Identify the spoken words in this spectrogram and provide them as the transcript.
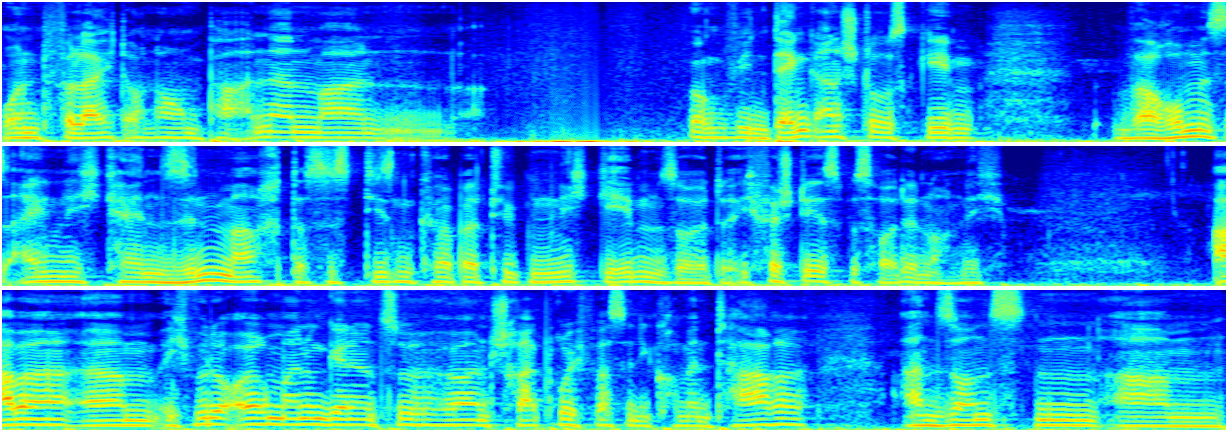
und vielleicht auch noch ein paar anderen mal irgendwie einen Denkanstoß geben, warum es eigentlich keinen Sinn macht, dass es diesen Körpertypen nicht geben sollte. Ich verstehe es bis heute noch nicht. Aber ähm, ich würde eure Meinung gerne zuhören. Schreibt ruhig was in die Kommentare. Ansonsten ähm,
